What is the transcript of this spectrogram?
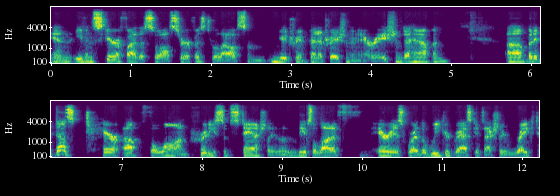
and even scarify the soil surface to allow some nutrient penetration and aeration to happen. Uh, but it does tear up the lawn pretty substantially. It leaves a lot of areas where the weaker grass gets actually raked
